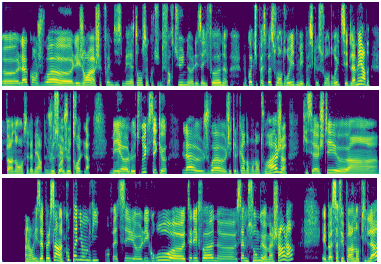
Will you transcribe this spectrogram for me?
Euh, là, quand je vois euh, les gens à chaque fois ils me disent mais attends ça coûte une fortune euh, les iPhones. Pourquoi tu passes pas sous Android? Mais parce que sous Android c'est de la merde. Enfin non c'est de la merde. Je sais- Ouais. je troll là. Mais Oui, euh, hein. le truc c'est que là euh, je vois euh, j'ai quelqu'un dans mon entourage qui s'est acheté euh, un alors ils appellent ça un compagnon de vie en fait. C'est euh, les gros euh, téléphones euh, Samsung machin là. Et ben ça fait pas un an qu'il l'a.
